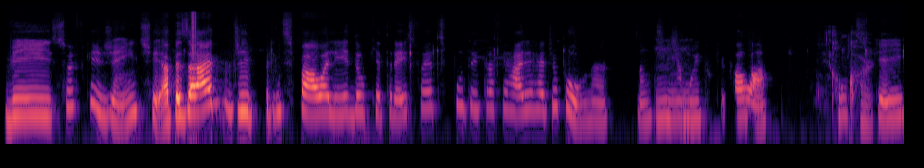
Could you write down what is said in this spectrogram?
vi isso e fiquei, gente, apesar de principal ali do Q3 foi a disputa entre a Ferrari e a Red Bull, né? Não tinha Uhum. muito o que falar. Concordo. Fiquei,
